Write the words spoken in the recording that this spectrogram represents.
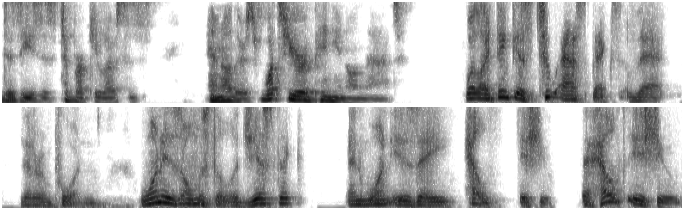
diseases, tuberculosis, and others? What's your opinion on that? Well, I think there's two aspects of that that are important. One is almost a logistic, and one is a health issue. The health issue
